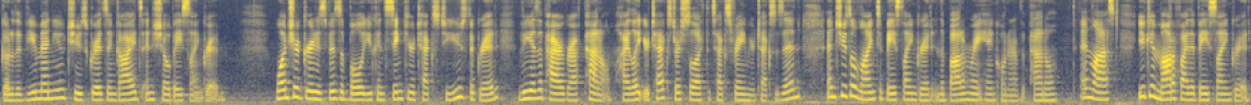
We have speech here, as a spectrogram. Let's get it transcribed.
Go to the View menu, choose Grids and Guides, and Show Baseline Grid. Once your grid is visible, you can sync your text to use the grid via the paragraph panel. Highlight your text or select the text frame your text is in, and choose Align to Baseline Grid in the bottom right-hand corner of the panel. And last, you can modify the baseline grid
